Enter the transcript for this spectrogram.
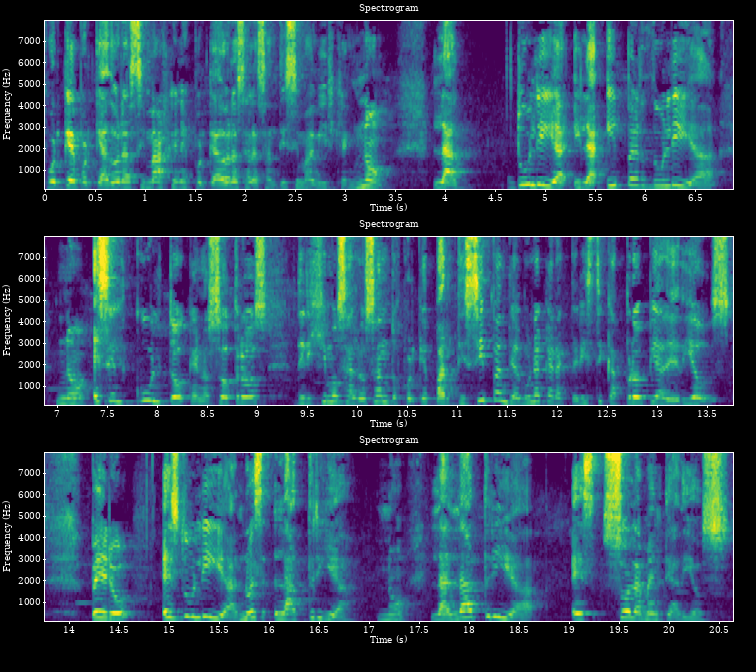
¿por qué? Porque adoras imágenes, porque adoras a la Santísima Virgen. No, la dulía y la hiperdulía, ¿no? Es el culto que nosotros dirigimos a los santos porque participan de alguna característica propia de Dios, pero es dulía, no es latría, ¿no? La latría es solamente a Dios,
